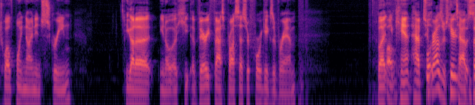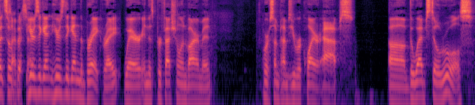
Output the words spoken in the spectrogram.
12.9 inch screen. You got a, you know, a, a very fast processor, four gigs of RAM. But you can't have two Well, browsers here- tabs but, but so but side. here's again here's again the break right where in this professional environment where sometimes you require apps um, the web still rules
